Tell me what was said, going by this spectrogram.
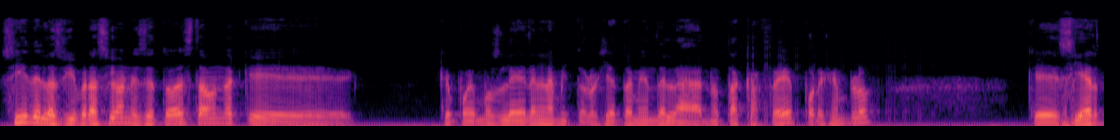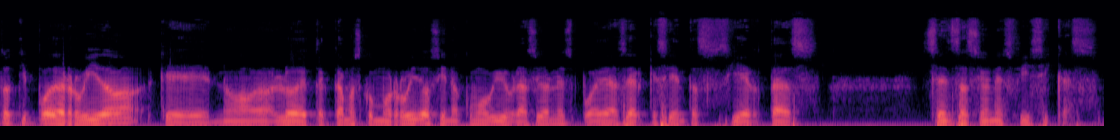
Sí, de las vibraciones, de toda esta onda que, que podemos leer en la mitología también de la nota café, por ejemplo. Que cierto tipo de ruido, que no lo detectamos como ruido, sino como vibraciones, puede hacer que sientas ciertas sensaciones físicas.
